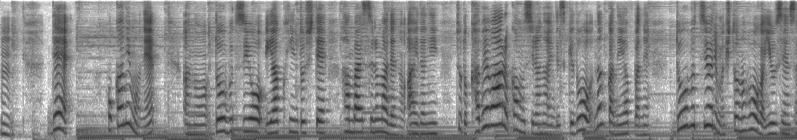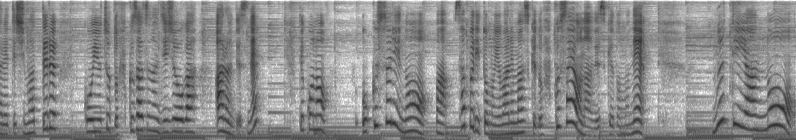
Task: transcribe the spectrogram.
うん、で他にもねあの動物用医薬品として販売するまでの間にちょっと壁はあるかもしれないんですけどなんかねやっぱね動物よりも人の方が優先されてしまってるこういうちょっと複雑な事情があるんですね。でこのお薬の、まあ、サプリとも言われますけど副作用なんですけどもねムティアンの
